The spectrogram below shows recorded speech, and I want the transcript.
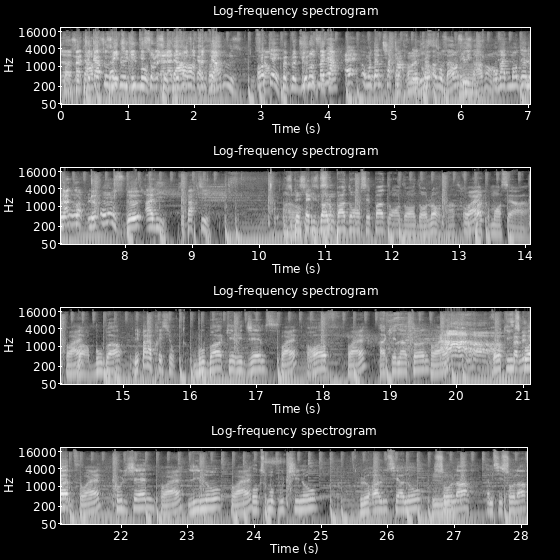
Bah, euh, Mathieu Kassovitch, était sur la défense en train de faire. 92. Ok. Peuple du de monde, manière, eh, on donne chacun 90. notre 11. Bah oui, Ensuite, on va demander le 11 de Ali. C'est parti. Spécialiste C'est ballon. pas dans, c'est pas dans, dans, dans l'ordre. Hein. Faut Ouais. pas commencer à Ouais. voir Booba, N'aie pas la pression. Booba, Kerry James, Ouais, Rof, ouais, Akhenaton, ouais, Ah Rocking Squad, ouais, Cool Chain, ouais, Lino, ouais. Oxmo Puccino, Laura Luciano, Solar, MC Solar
